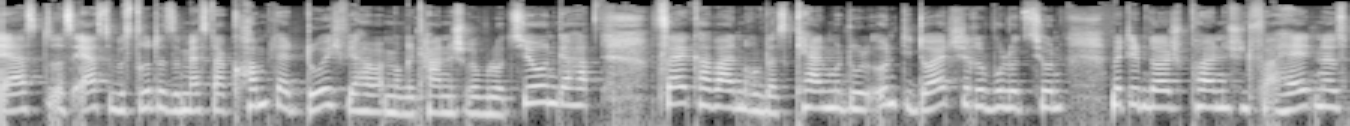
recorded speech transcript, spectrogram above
erste, das erste bis dritte Semester komplett durch. Wir haben amerikanische Revolution gehabt, Völkerwanderung, das Kernmodul und die deutsche Revolution mit dem deutsch-polnischen Verhältnis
